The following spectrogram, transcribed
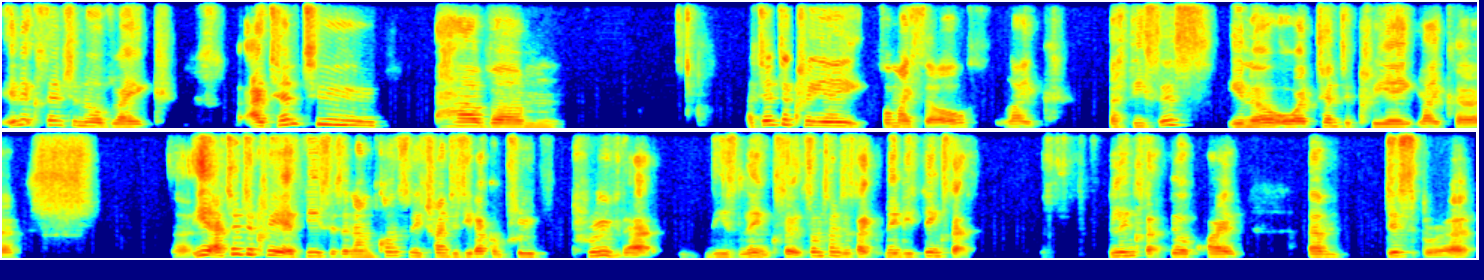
in extension of like, I tend to have um, I tend to create for myself like a thesis, you know, or I tend to create like a, uh, yeah, I tend to create a thesis and I'm constantly trying to see if I can prove prove that these links. So it's sometimes it's like maybe things that links that feel quite um, disparate.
